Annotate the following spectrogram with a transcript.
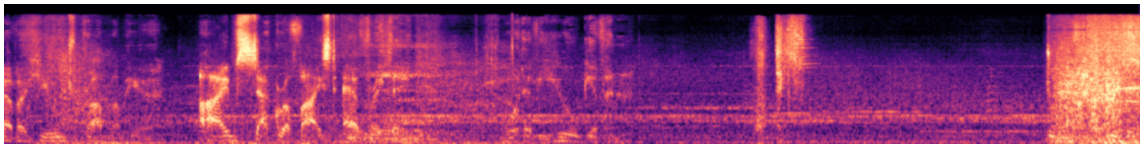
Have a huge problem here. I've sacrificed everything. What have you given? Do not listen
